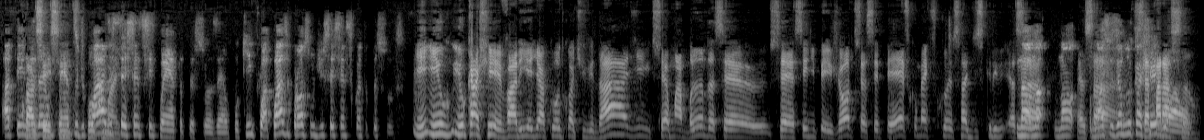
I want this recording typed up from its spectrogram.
atendendo quase 600, um público de quase mais. 650 pessoas, é um pouquinho, quase próximo de 650 pessoas. E, e, o, e, o, cachê varia de acordo com a atividade? Se é uma banda, se é, se é CNPJ, se é CPF, como é que ficou essa descrição? Não, não, essa nós fizemos o cachê separação. igual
